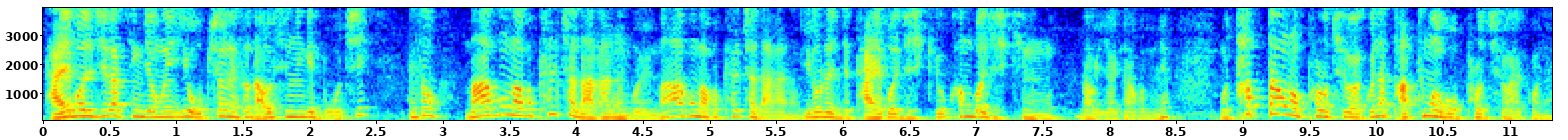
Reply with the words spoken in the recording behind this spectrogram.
diverge 같은 경우에 이 옵션에서 나올 수 있는 게 뭐지? 해서 마구마구 펼쳐 나가는 거예요. 마구마구 펼쳐 나가는. 이거를 이제 diverge 시키고 converge 시키는다고 이야기하거든요. 뭐 top-down approach로 갈 거냐, bottom-up approach로 갈 거냐.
